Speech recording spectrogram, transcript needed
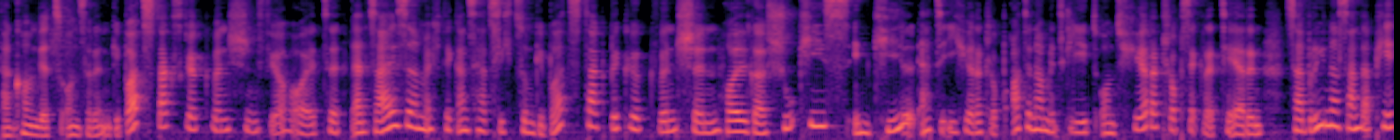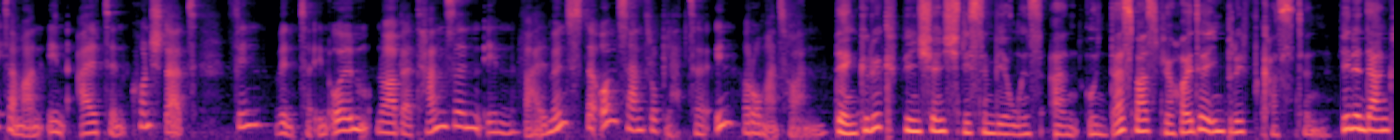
Dann kommen wir zu unseren Geburtstagsglückwünschen für heute. Bernd Seiser möchte ganz herzlich zum Geburtstag beglückwünschen. Holger Schukis in Kiel, RTI Hörerclub Ottenau-Mitglied und Hörerclub-Sekretärin Sabrina Sander-Petermann in Alten Kunstadt. Finn Winter in Ulm, Norbert Hansen in Wallmünster und Sandro Blatter in Romanshorn. Den Glückwünschen schließen wir uns an und das war's für heute im Briefkasten. Vielen Dank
